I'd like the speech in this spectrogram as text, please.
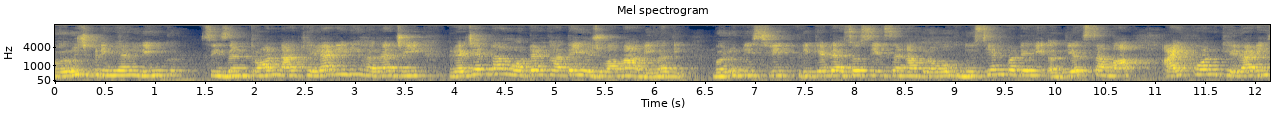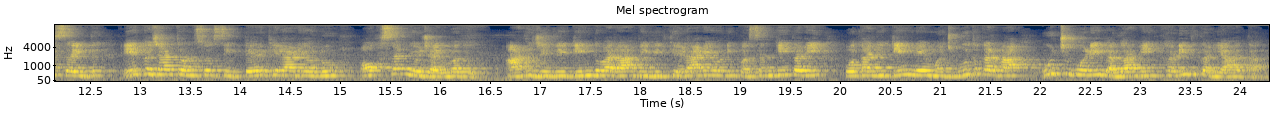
Bharuch premier league season ત્રણના ખેલાડીની હરાજી રેજેન્ટા hotel ખાતે યોજવામાં આવી હતી. ભરૂચ ડિસ્ટ્રિક્ટ ક્રિકેટ એસોસિએશનના પ્રમુખ દુષ્યંત પટેલની અધ્યક્ષતામાં આઇકોન ખેલાડી સહિત એક હજાર ત્રણસો સિત્તેર ખેલાડીઓનું ઓપ્શન યોજાયું હતું. આઠ જેટલી ટીમ દ્વારા વિવિધ ખેલાડીઓની પસંદગી કરી પોતાની ટીમને મજબૂત કરવા ઉચ્ચ બોલી લગાવી ખરીદ કર્યા હતા.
